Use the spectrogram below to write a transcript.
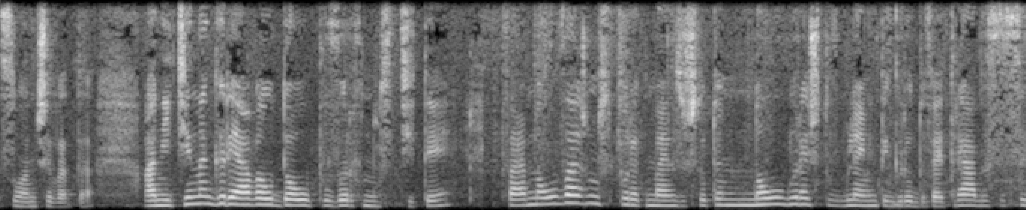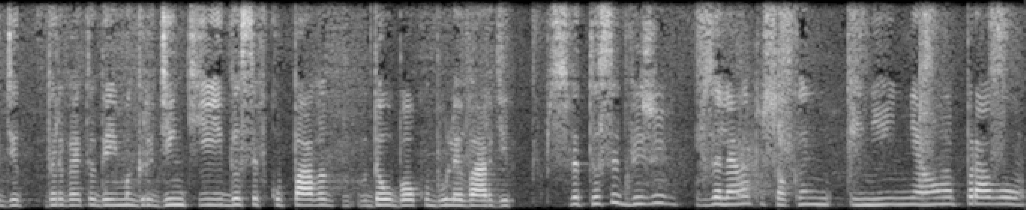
слънчевата, а не ти нагрява отдолу повърхностите. Това е много важно според мен, защото е много горещо в големите градове. Трябва да се съдят дървета, да има градинки, да се вкопават дълбоко булеварди. Света се движи в зелена посока и ние нямаме право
